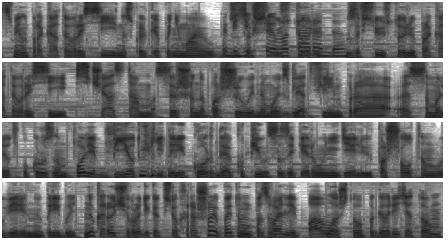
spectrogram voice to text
рекордсмен проката в России, насколько я понимаю. Победивший за всю «Аватара», историю- да. За всю историю проката в России. Сейчас там совершенно паршивый, на мой взгляд, фильм про э, самолет в кукурузном поле бьет какие-то рекорды, окупился за первую неделю и пошел там в уверенную прибыль. Ну, короче, вроде как все хорошо, и поэтому позвали Павла, чтобы поговорить о том,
